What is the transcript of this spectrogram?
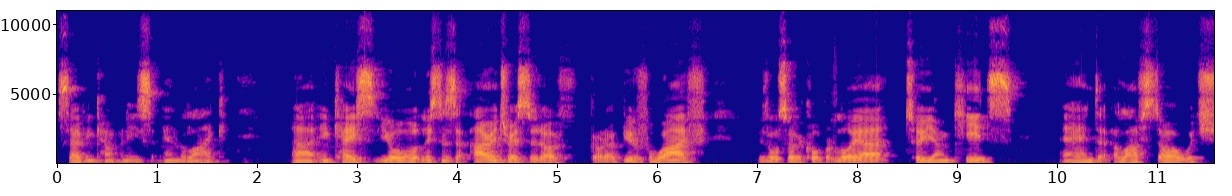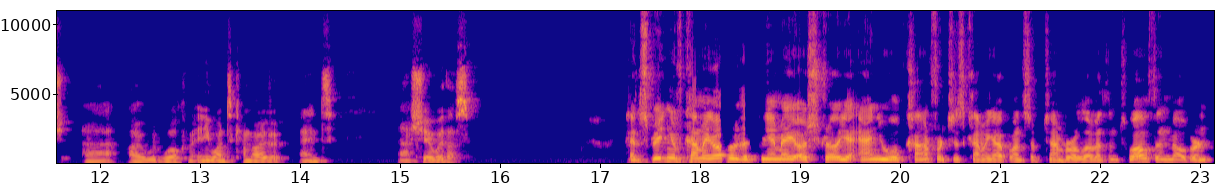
saving companies, and the like. Uh, in case your listeners are interested, I've got a beautiful wife who's also a corporate lawyer, two young kids, and a lifestyle which uh, I would welcome anyone to come over and uh, share with us. And speaking of coming over, the TMA Australia annual conference is coming up on September 11th and 12th in Melbourne.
